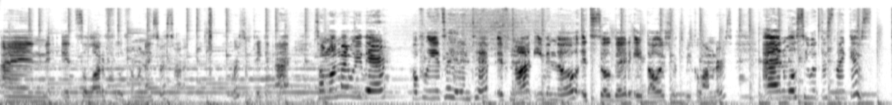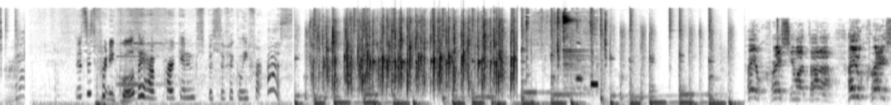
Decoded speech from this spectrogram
And it's a lot of food from a nice restaurant. Of course, I'm taking that. So I'm on my way there. Hopefully it's a hidden tip. If not, even though it's still good, $8 for three kilometers. And we'll see what this night gives. This is pretty cool. They have parking specifically for us. Are you crazy, Montana? Are you crazy?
